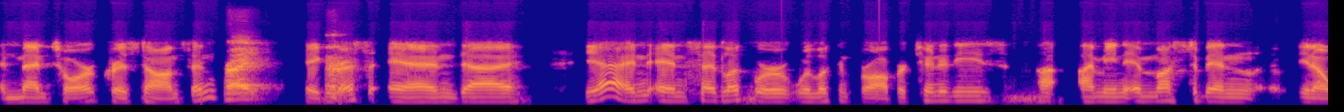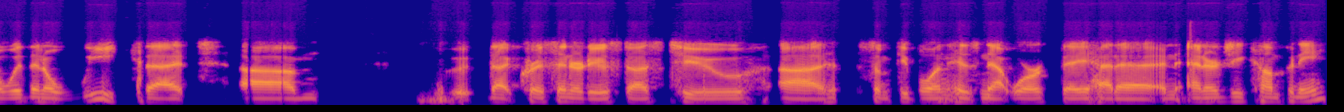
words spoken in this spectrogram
and mentor, Chris Thompson. Right. Hey, Chris, and uh, yeah, and, and said, look, we're we're looking for opportunities. Uh, I mean, it must have been you know within a week that um, that Chris introduced us to uh, some people in his network. They had a, an energy company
